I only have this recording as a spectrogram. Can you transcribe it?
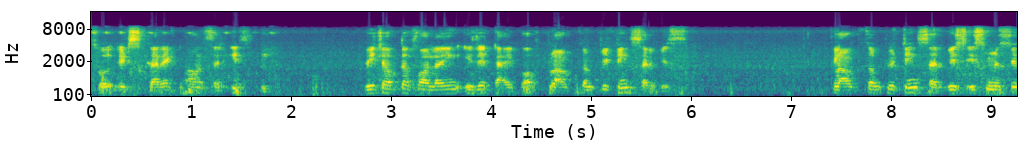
so its correct answer is B. Which of the following is a type of cloud computing service? Cloud computing service इसमें से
